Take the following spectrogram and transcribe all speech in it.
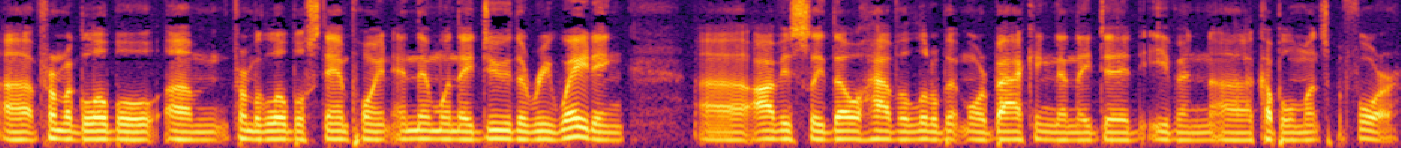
uh, from a global um, from a global standpoint. And then when they do the reweighting, uh, obviously they'll have a little bit more backing than they did even uh, a couple of months before.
